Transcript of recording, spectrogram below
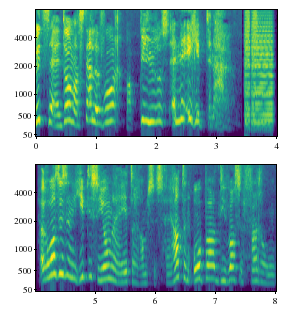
Hutse en Thomas stellen voor Papyrus en de Egyptenaren. Er was dus een Egyptische jongen, hij heette Ramses. Hij had een opa, die was een farao.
